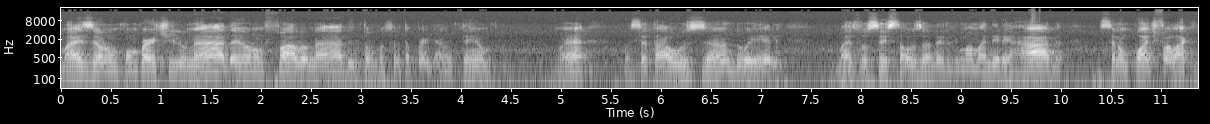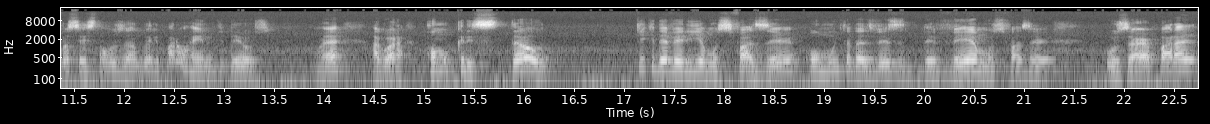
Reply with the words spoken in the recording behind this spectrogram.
mas eu não compartilho nada, eu não falo nada, então você está perdendo tempo, não é? Você está usando ele, mas você está usando ele de uma maneira errada. Você não pode falar que você está usando ele para o reino de Deus, não é? Agora, como cristão, o que, que deveríamos fazer, ou muitas das vezes devemos fazer? Usar para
